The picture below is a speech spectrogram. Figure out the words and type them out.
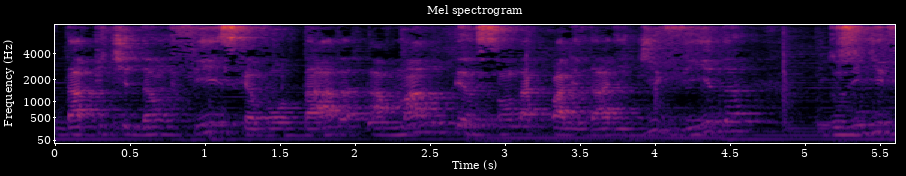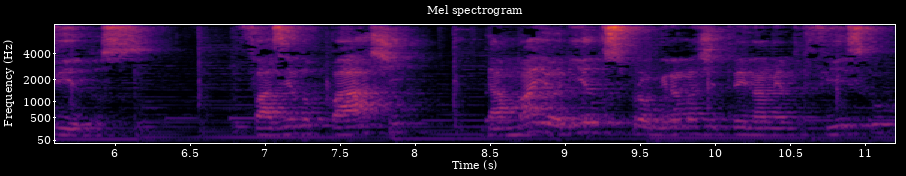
da aptidão física voltada à manutenção da qualidade de vida dos indivíduos, fazendo parte da maioria dos programas de treinamento físico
